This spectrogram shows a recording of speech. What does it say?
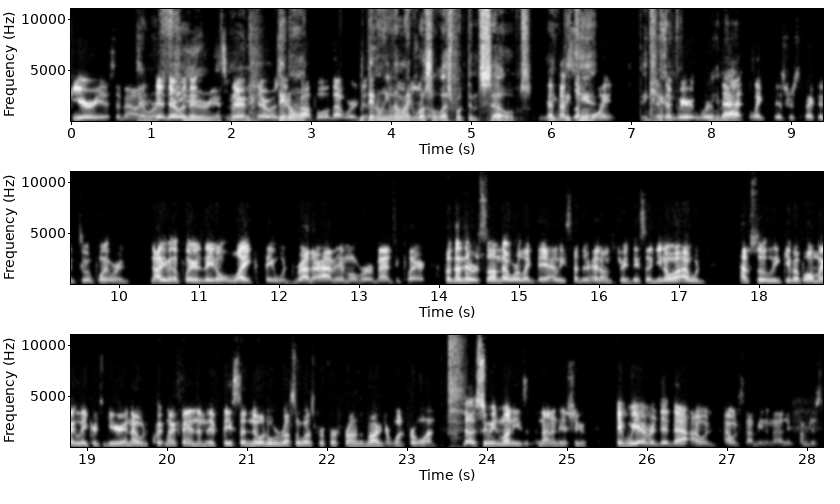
furious about they it. Were there, there furious, was a there, there, was they a couple that were but they don't even like Russell Westbrook themselves. That, like, that's the can't, point. They can't. that we're we're that like disrespected to a point where not even the players they don't like, they would rather have him over a Magic player. But then there were some that were like they at least had their head on straight. They said, you know what, I would absolutely give up all my Lakers gear and I would quit my fandom if they said no to a Russell Westbrook for Franz Wagner one for one. Assuming money's not an issue. If we ever did that, I would I would stop being a Magic. I'm just,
